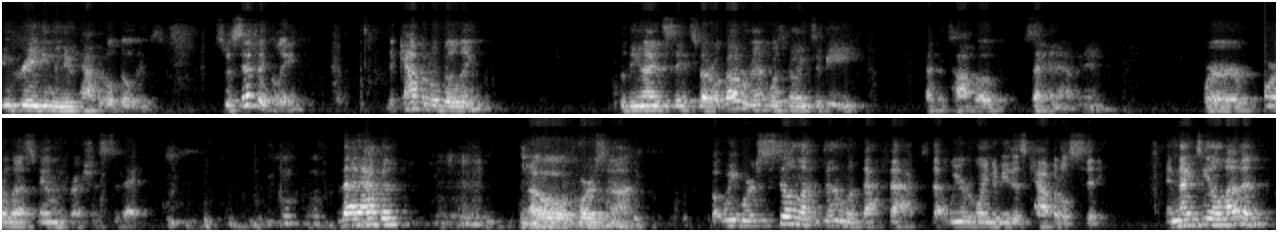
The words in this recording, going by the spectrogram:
in creating the new Capitol buildings. Specifically, the Capitol building for the United States federal government was going to be at the top of Second Avenue, where more or less Family Fresh is today. That happen? No, of course not. But we were still not done with that fact that we were going to be this capital city. In 1911,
